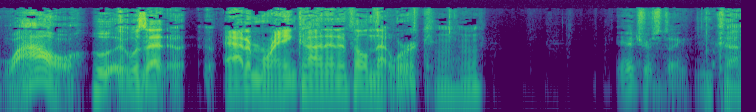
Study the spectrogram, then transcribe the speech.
Wow. Who was that? Adam Rank on NFL Network? Mm-hmm. Interesting. Okay.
